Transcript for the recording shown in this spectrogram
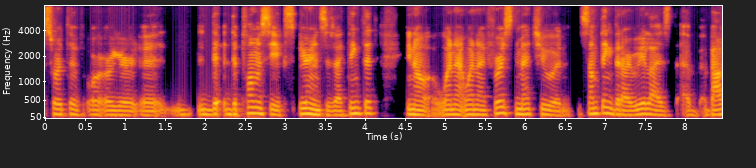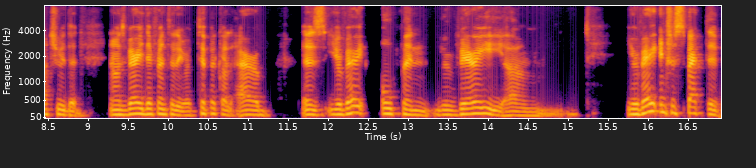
sort of or, or your uh, diplomacy experiences. I think that you know when i when i first met you and something that i realized about you that you know was very different to your typical arab is you're very open you're very um you're very introspective.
